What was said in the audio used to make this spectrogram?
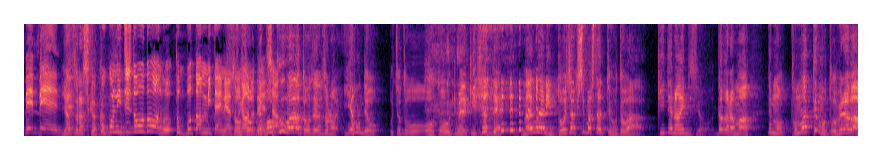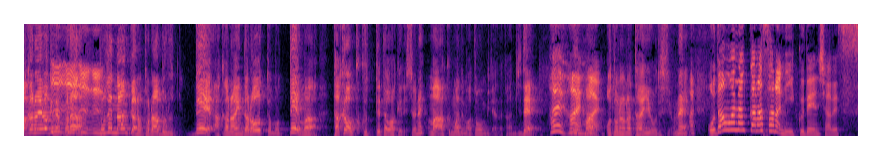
ベンベンやつらしかったここに自動ドアのとボタンみたいなやつそうそう。でがある電車僕は当然そのイヤホンでおちょっと音を大きめで聞いてたんで 何々に到着しましたっていう音は聞いてないんですよ。だからまあでも止まっても扉が開かないわけだから、うんうんうんうん。当然何かのトラブルで開かないんだろうと思ってまあ高をくくってたわけですよね。まああくまで待とうみたいな感じで、はいはいでまあはい、大人な対応ですよね。あ小田原からさらに行く電車です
